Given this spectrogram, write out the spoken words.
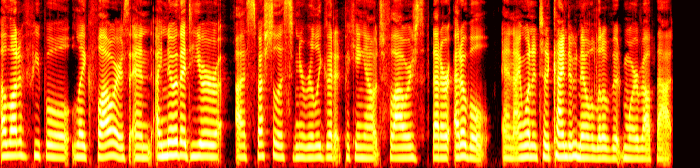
a lot of people like flowers, and I know that you're a specialist and you're really good at picking out flowers that are edible. And I wanted to kind of know a little bit more about that.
